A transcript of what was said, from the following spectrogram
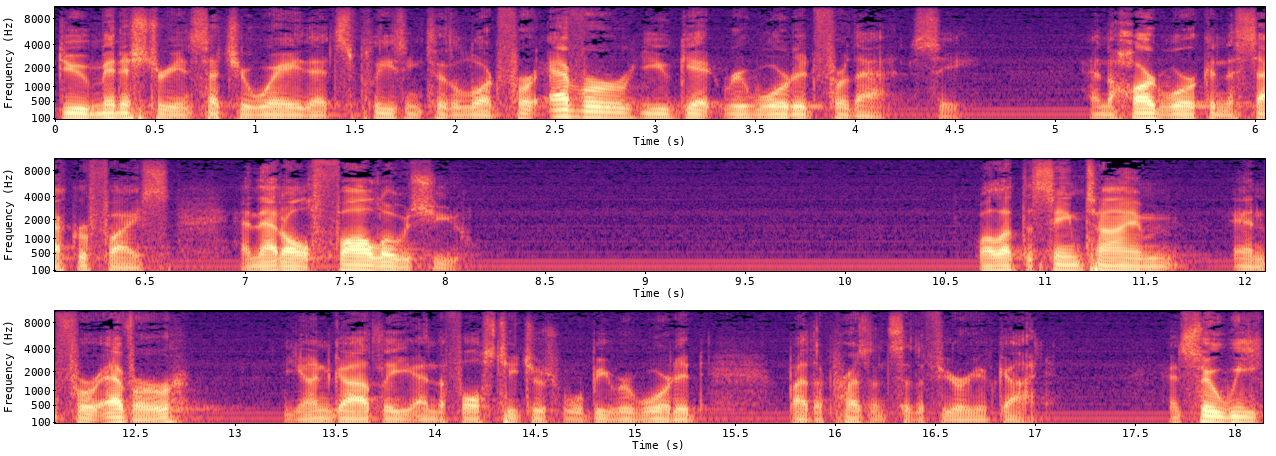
do ministry in such a way that's pleasing to the Lord. Forever, you get rewarded for that, see? And the hard work and the sacrifice, and that all follows you while at the same time and forever, the ungodly and the false teachers will be rewarded by the presence of the fury of God. And so we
